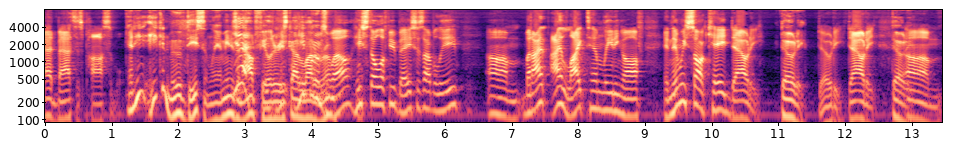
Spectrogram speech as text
at bats as possible. and he, he can move decently. I mean, he's an outfielder. he- He's got he a lot of room. well. He stole a few bases, I believe. Um, but I, I liked him leading off. And then we saw Cade Dowdy. Doty. Dowdy. Dowdy. Doughty. Um,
